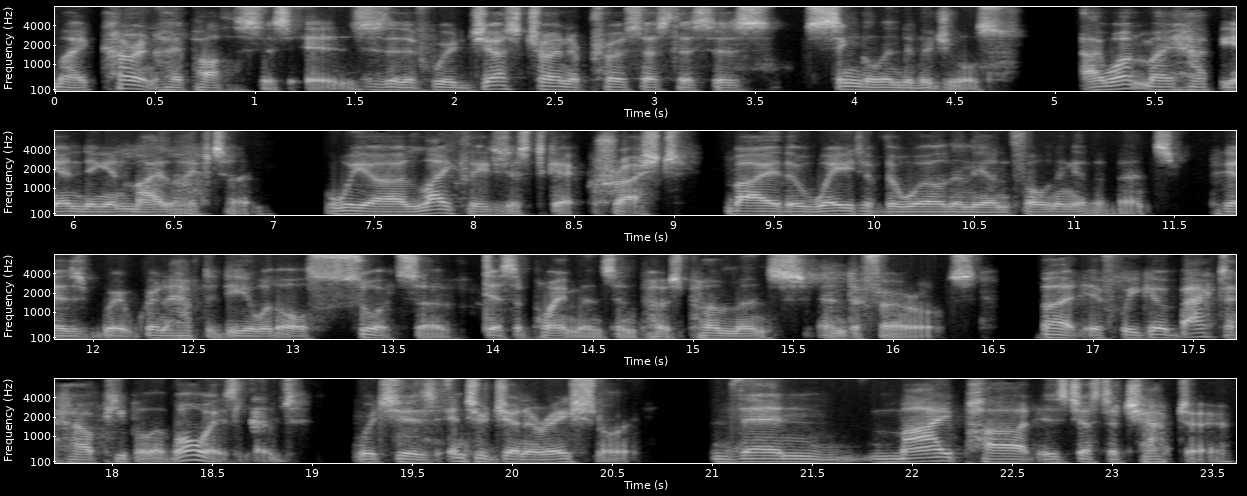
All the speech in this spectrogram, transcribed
My current hypothesis is, is that if we're just trying to process this as single individuals, I want my happy ending in my lifetime. We are likely to just get crushed by the weight of the world and the unfolding of events because we're going to have to deal with all sorts of disappointments and postponements and deferrals. But if we go back to how people have always lived, which is intergenerationally, then my part is just a chapter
